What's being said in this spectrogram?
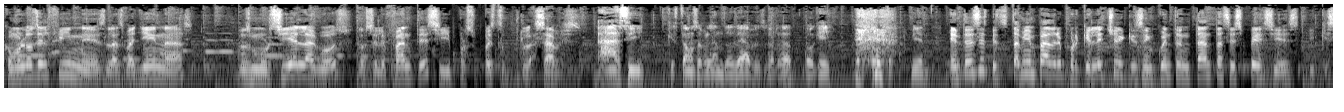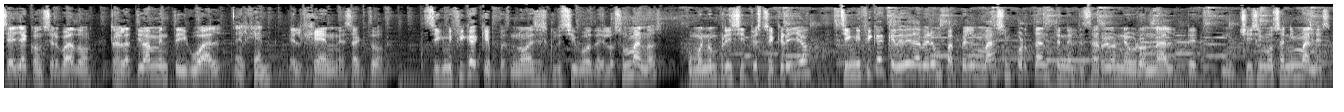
como los delfines, las ballenas, los murciélagos, los elefantes y por supuesto pues, las aves. Ah, sí, que estamos hablando de aves, ¿verdad? Ok, perfecto, bien. Entonces, esto está bien padre porque el hecho de que se encuentren tantas especies y que se haya conservado relativamente igual ¿El gen? el gen, exacto, significa que pues no es exclusivo de los humanos, como en un principio se creyó. Significa que debe de haber un papel más importante en el desarrollo neuronal de muchísimos animales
